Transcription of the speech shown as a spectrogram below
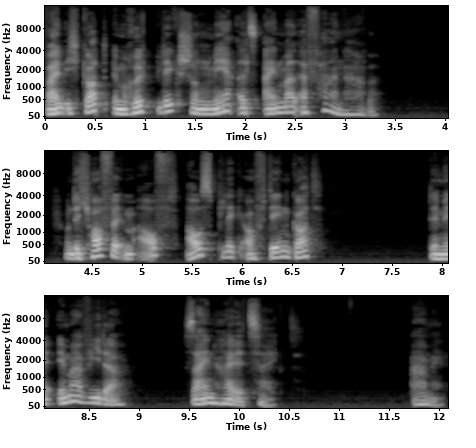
weil ich Gott im Rückblick schon mehr als einmal erfahren habe. Und ich hoffe im auf Ausblick auf den Gott, der mir immer wieder sein Heil zeigt. Amen.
